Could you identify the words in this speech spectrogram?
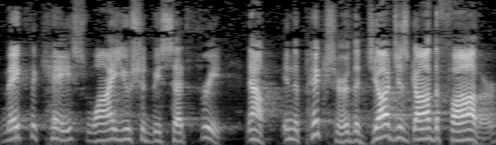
make the case why you should be set free. Now, in the picture, the judge is God the Father,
